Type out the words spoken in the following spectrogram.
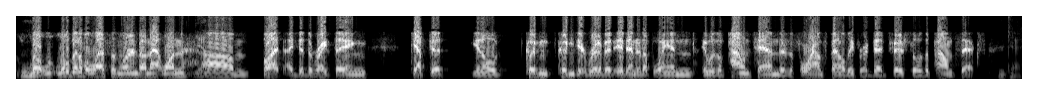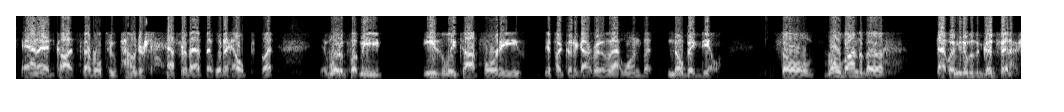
A mm-hmm. little, little bit of a lesson learned on that one. Yeah. Um, but I did the right thing, kept it. You know, couldn't couldn't get rid of it. It ended up weighing. It was a pound ten. There's a four ounce penalty for a dead fish, so it was a pound six. Okay. And I had caught several two pounders after that that would have helped, but it would have put me easily top forty if I could have got rid of that one. But no big deal. Okay. So rolled on to the that. I mean, it was a good finish.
